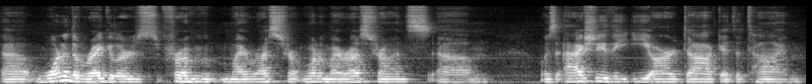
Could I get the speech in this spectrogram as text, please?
Uh, one of the regulars from my restaurant, one of my restaurants, um, was actually the ER doc at the time.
